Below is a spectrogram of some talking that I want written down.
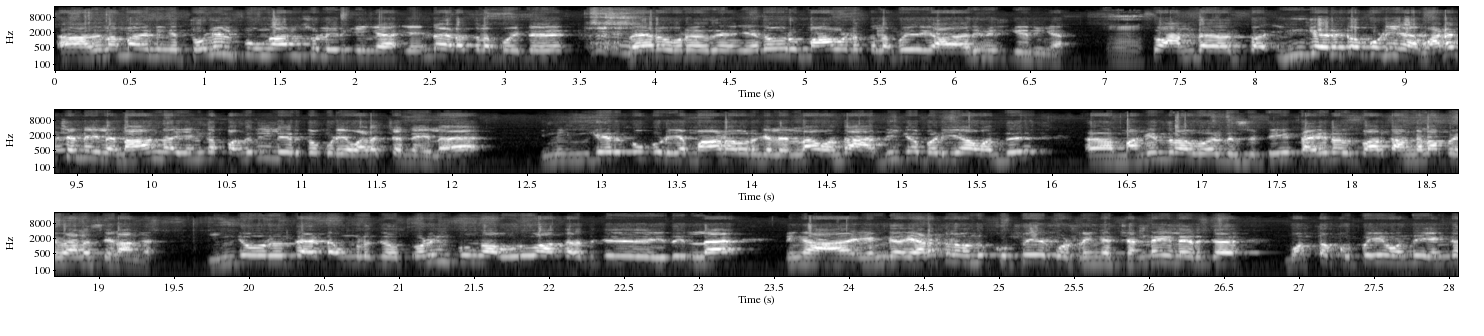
அது இல்லாம நீங்க தொழில் பூங்கான்னு சொல்லியிருக்கீங்க. எந்த இடத்துல போயிட்டு வேற ஒரு இது- ஏதோ ஒரு மாவட்டத்துல போய் அறிவிக்கிறீங்க. அந்த இங்க இருக்கக்கூடிய வட சென்னையில நாங்க எங்க பகுதியில இருக்கக்கூடிய வட சென்னையில இங்க இருக்கக்கூடிய மாணவர்கள் எல்லாம் வந்து அதிகப்படியா வந்து Mahindra world city Tidel park அங்கெல்லாம் போய் வேலை செய்யறாங்க இங்க ஒரு உங்களுக்கு தொழில் பூங்கா உருவாக்குறதுக்கு இது இல்ல. நீங்க எங்க இடத்துல வந்து குப்பையை கொட்டுறீங்க. சென்னையில இருக்க மொத்த குப்பையும் வந்து எங்க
